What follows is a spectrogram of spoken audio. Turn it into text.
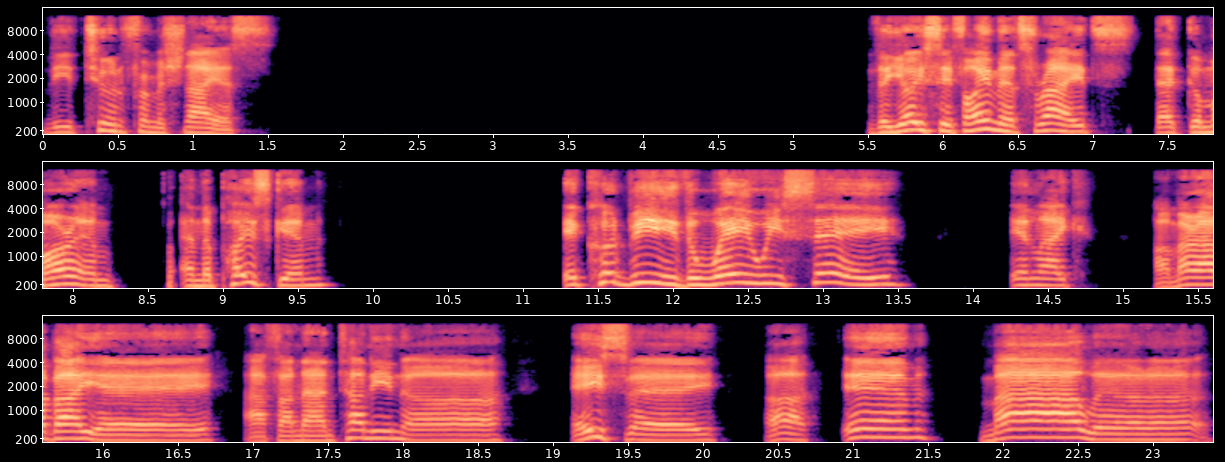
the tune for Mishnayos. The Yosef Oimetz writes that Gemara and, and the Poiskim, it could be the way we say in like Amar Abaye, Afanan Tanina, Esve, uh, Im, Malach,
